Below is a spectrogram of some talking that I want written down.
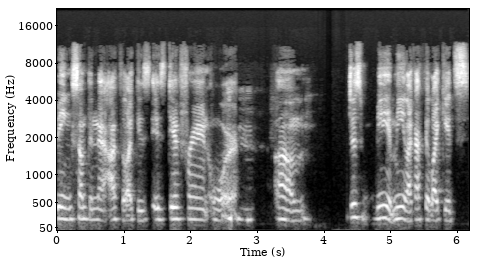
being something that I feel like is is different or Mhm. um just being me. Like I feel like it's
